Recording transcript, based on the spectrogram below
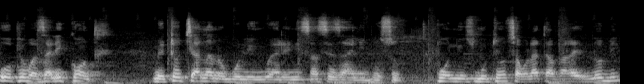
oyo mpe bazali contre. Me totia nano bolingo ya renaissance ezala liboso mpo moto nyonso akolata vare elobi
